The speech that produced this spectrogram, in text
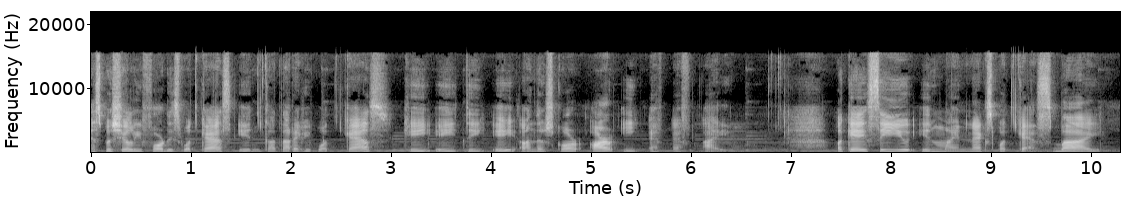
especially for this podcast in Kata Revi Podcast, K A T A underscore R E F F I. Okay, see you in my next podcast. Bye.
